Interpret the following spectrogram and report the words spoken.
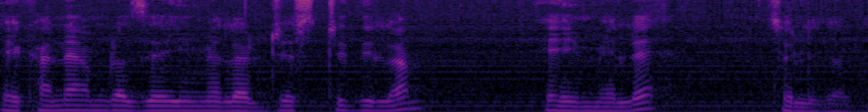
এখানে আমরা যে ইমেল অ্যাড্রেসটি দিলাম, এই মেলে চলে যাবে।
